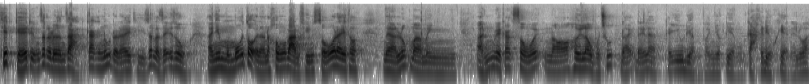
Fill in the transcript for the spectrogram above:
thiết kế thì cũng rất là đơn giản các cái nút ở đây thì rất là dễ dùng. À, nhưng mà mỗi tội là nó không có bàn phím số ở đây thôi. Nên là lúc mà mình ấn về các số ấy nó hơi lâu một chút. Đấy đấy là cái ưu điểm và nhược điểm của cả cái điều khiển này luôn.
